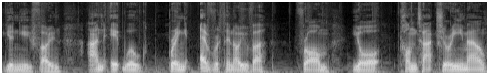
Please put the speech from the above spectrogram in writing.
your new phone, and it will bring everything over from your contacts, your email,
